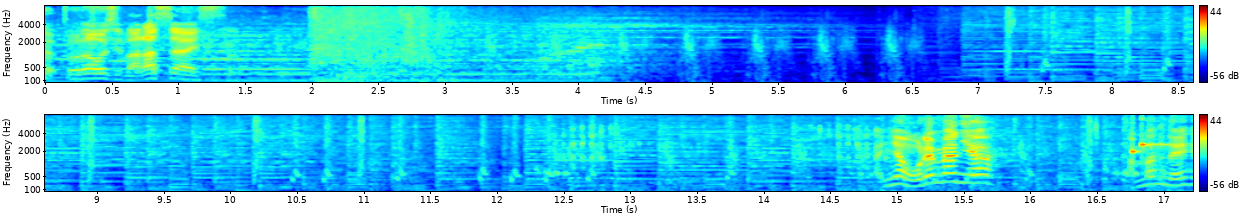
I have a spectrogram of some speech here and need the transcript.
돌아오지 말았어야 했어. 안녕 오랜만이야. 안 맞네.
